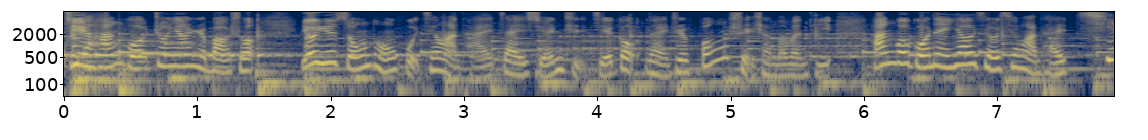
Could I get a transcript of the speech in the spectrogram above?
据韩国中央日报说，由于总统府青瓦台在选址结构乃至风水上的问题，韩国国内要求青瓦台迁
